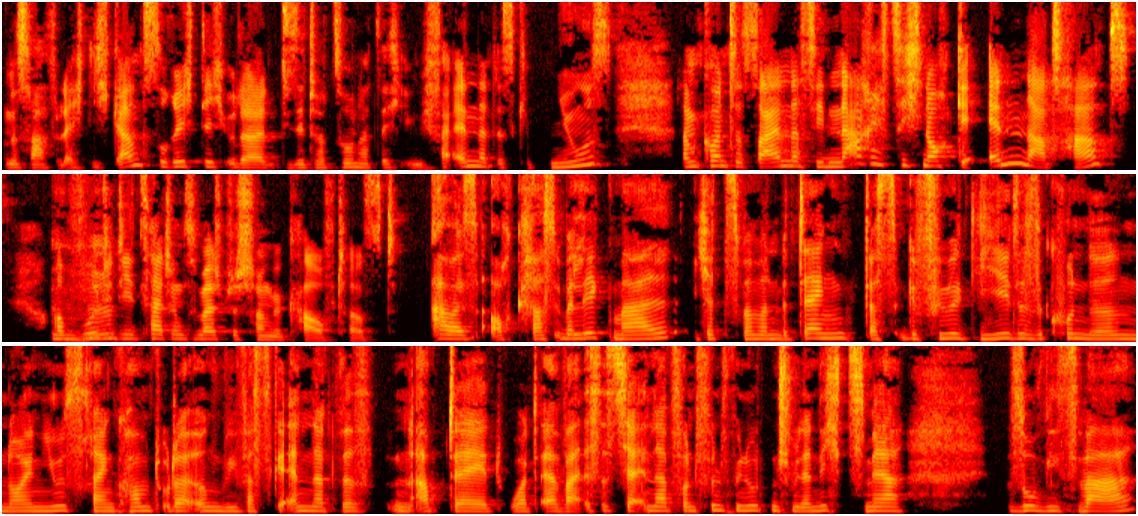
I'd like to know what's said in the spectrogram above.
und es war vielleicht nicht ganz so richtig oder die Situation hat sich irgendwie verändert, es gibt News, dann konnte es sein, dass die Nachricht sich noch geändert hat, obwohl mhm. du die Zeitung zum Beispiel schon gekauft hast. Aber es ist auch krass. Überleg mal, jetzt, wenn man bedenkt, dass gefühlt jede Sekunde neue News reinkommt oder irgendwie was geändert wird, ein Update, whatever. Es ist ja innerhalb von fünf Minuten schon wieder nichts mehr so, wie es war.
